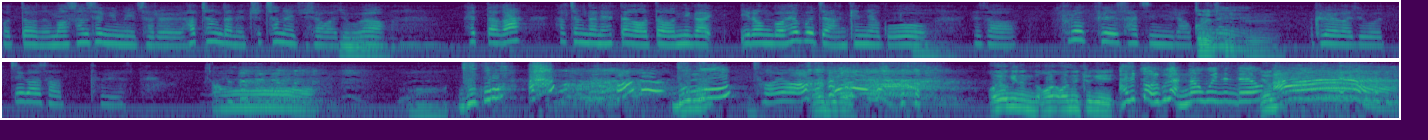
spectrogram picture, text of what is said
어떤 음악 선생님이 저를 합창단에 추천해 주셔가지고요. 했다가 합창단에 했다가 어떤 언니가 이런 거 해보지 않겠냐고 그래서 프로필 사진이라고 그러지. 네. 음. 그래가지고 찍어서 돌렸어요. 어. 어, 누구? 누구? 저요. 어디가? 어, 여기는 어, 느 쪽이, 아직도 얼굴이 안 나오고 있는데요? 여기- 아!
